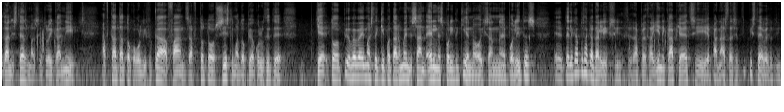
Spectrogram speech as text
δανειστές μας, οι τροϊκανοί, αυτά τα τοκογλυφικά funds, αυτό το σύστημα το οποίο ακολουθείτε και το οποίο βέβαια είμαστε και υποταγμένοι σαν Έλληνες πολιτικοί ενώ όχι σαν ε, πολίτες, ε, τελικά που θα καταλήξει, θα, θα γίνει κάποια έτσι επανάσταση, τι πιστεύετε, ότι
